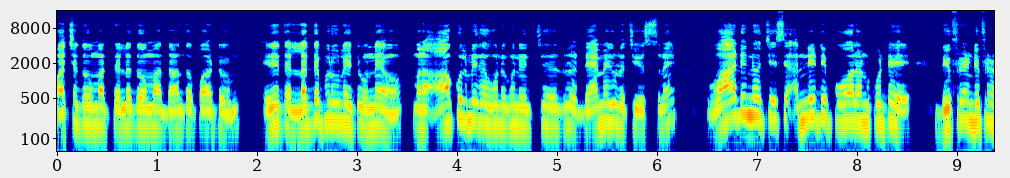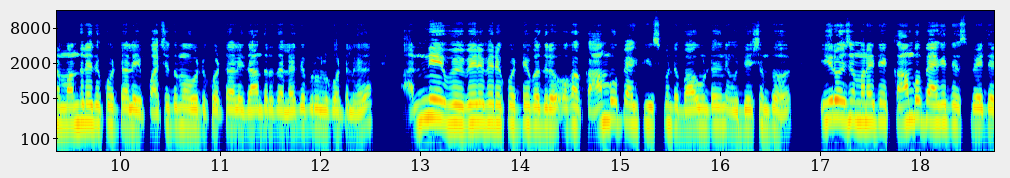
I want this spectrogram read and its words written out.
పచ్చదోమ తెల్లదోమ దాంతో పాటు ఏదైతే లద్దె పురుగులు అయితే ఉన్నాయో మన ఆకుల మీద కొన్ని కొన్ని డ్యామేజ్ కూడా చేస్తున్నాయి. వాటిని వచ్చేసి అన్నిటి పోవాలనుకుంటే డిఫరెంట్ డిఫరెంట్ మందులు అయితే కొట్టాలి. పచ్చదోమ ఒకటి కొట్టాలి దాని తర్వాత లద్దె పురుగులు కొట్టాలి కదా. అన్ని వేరే వేరే కొట్టే బదులు ఒక కాంబో ప్యాక్ తీసుకుంటే బాగుంటుందనే ఉద్దేశంతో ఈ రోజు మనైతే కాంబో ప్యాక్ అయితే స్ప్రే అయితే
